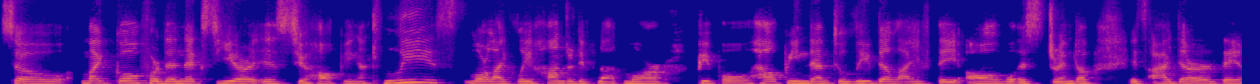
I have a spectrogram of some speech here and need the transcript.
So my goal for the next year is to helping at least more likely 100, if not more people, helping them to live the life they always dreamed of. It's either they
